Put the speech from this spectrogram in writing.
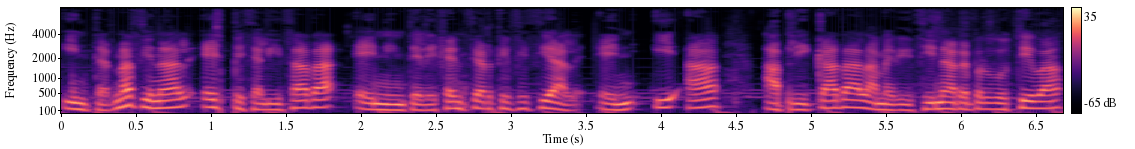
internacional especializada en inteligencia artificial, en IA, aplicada a la medicina reproductiva,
